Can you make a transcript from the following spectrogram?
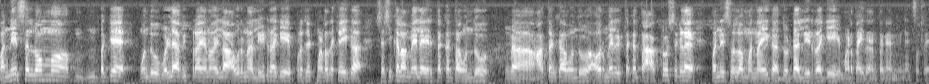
ಪನ್ನೀರ್ ಸೆಲ್ವಂ ಬಗ್ಗೆ ಒಂದು ಒಳ್ಳೆ ಅಭಿಪ್ರಾಯನೋ ಇಲ್ಲ, ಅವ್ರನ್ನ ಲೀಡರ್ ಆಗಿ ಪ್ರೊಜೆಕ್ಟ್ ಮಾಡೋದಕ್ಕೆ ಈಗ ಶಶಿಕಲಾ ಮೇಲೆ ಇರ್ತಕ್ಕಂಥ ಒಂದು ಆತಂಕ, ಒಂದು ಅವ್ರ ಮೇಲೆ ಇರ್ತಕ್ಕಂಥ ಆಕ್ರೋಶಗಳೇ ಪನ್ನೀರ್ ಸೆಲ್ವಂ ಅನ್ನ ಈಗ ದೊಡ್ಡ ಲೀಡರ್ ಆಗಿ ಮಾಡ್ತಾ ಇದೆ ಅಂತಾನೆ ನನ್ಗೆ ಅನ್ಸುತ್ತೆ.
